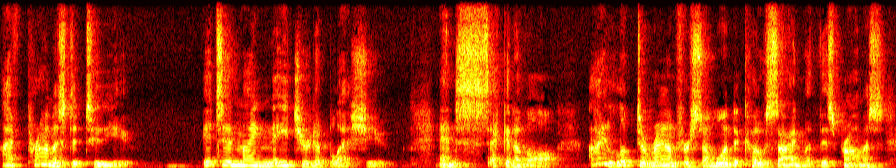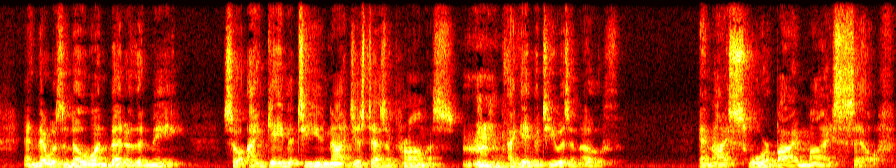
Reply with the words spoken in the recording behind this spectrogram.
I've promised it to you. It's in my nature to bless you. And second of all, I looked around for someone to co sign with this promise, and there was no one better than me. So I gave it to you not just as a promise, I gave it to you as an oath. And I swore by myself.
